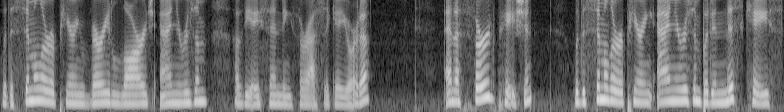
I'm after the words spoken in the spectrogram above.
with a similar appearing very large aneurysm of the ascending thoracic aorta. And a third patient with a similar appearing aneurysm, but in this case,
